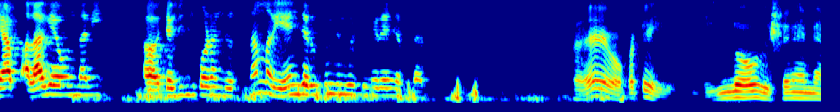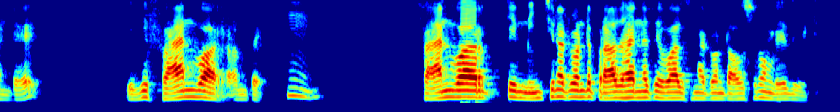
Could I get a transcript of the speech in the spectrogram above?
గ్యాప్ అలాగే ఉందని చర్చించుకోవడం చూస్తున్నాం. మరి ఏం జరుగుతుంది? దీని గురించి మీరేం చెప్తారు సార్? అంటే ఒకటి దీనిలో విషయం ఏంటంటే ఇది ఫ్యాన్ వార్ అంతే. ఫ్యాన్ వార్కి మించినటువంటి ప్రాధాన్యత ఇవ్వాల్సినటువంటి అవసరం లేదు వీటి.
